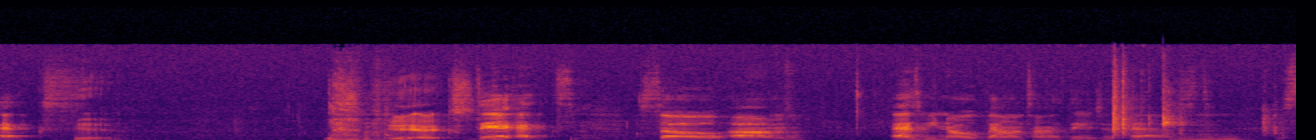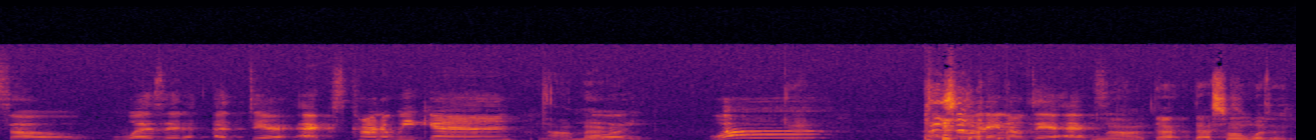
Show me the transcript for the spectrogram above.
X. Yeah. Dear X. Dear X. So um, as we know, Valentine's Day just passed. hmm So was it a Dear X kind of weekend? Nah, I'm married. Or what? Yeah. so it ain't no Dear X. Nah, that that song wasn't.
